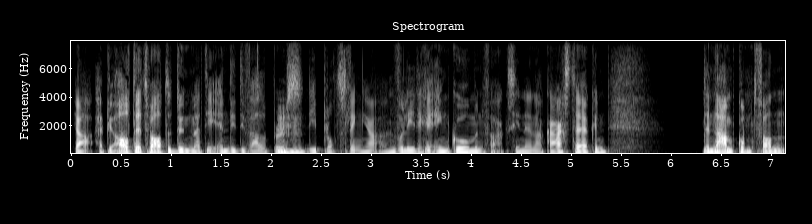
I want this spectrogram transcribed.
ja, heb je altijd wel te doen met die indie developers Mhm. die plotseling ja, een volledige inkomen vaak zien in elkaar stuiken. De naam komt van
